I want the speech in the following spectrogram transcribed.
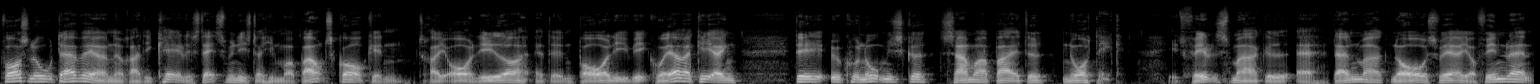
foreslog daværende radikale statsminister Hilmar Bavnsgaard gennem tre år leder af den borgerlige VKR-regering det økonomiske samarbejde Nordek. et fællesmarked af Danmark, Norge, Sverige og Finland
